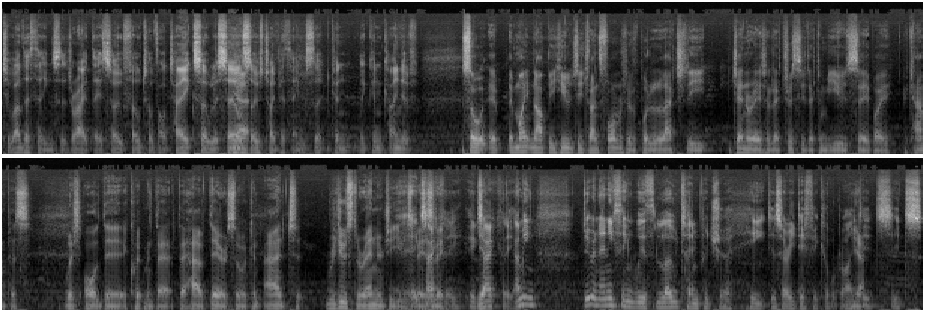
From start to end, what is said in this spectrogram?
to other things that are out there. So photovoltaic, solar cells, Yeah. those type of things that can that can kind of So it, it might not be hugely transformative, but it'll actually generate electricity that can be used, say, by a campus with all the equipment that they have there, so it can add to reduce their energy use, exactly, basically. exactly. I mean, doing anything with low temperature heat is very difficult, right? Yeah. It's it's.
